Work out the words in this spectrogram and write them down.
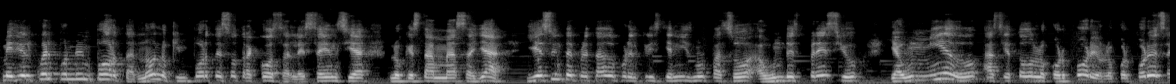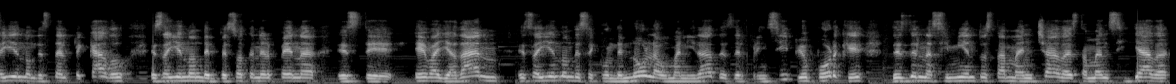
medio el cuerpo no importa, ¿no? Lo que importa es otra cosa, la esencia, lo que está más allá. Y eso interpretado por el cristianismo pasó a un desprecio y a un miedo hacia todo lo corpóreo. Lo corpóreo es ahí en donde está el pecado, es ahí en donde empezó a tener pena este, Eva y Adán, es ahí en donde se condenó la humanidad desde el principio, porque desde el nacimiento está manchada, está mancillada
